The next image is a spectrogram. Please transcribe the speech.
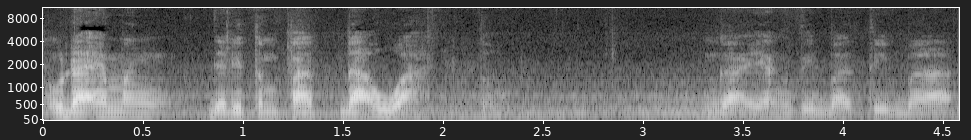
Udah emang jadi tempat dakwah nggak yang tiba-tiba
